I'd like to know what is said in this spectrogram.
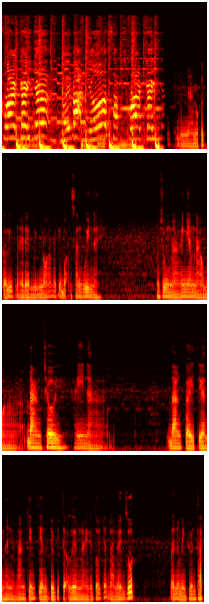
subscribe kênh nhá. Mấy bạn nhớ subscribe kênh nhá. mình làm một cái clip này để mình nói về cái bọn Sunwin này. Nói chung là anh em nào mà đang chơi hay là đang cày tiền hay là đang kiếm tiền từ cái tựa game này thì tốt nhất là lên rút. Đấy là mình khuyên thật.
